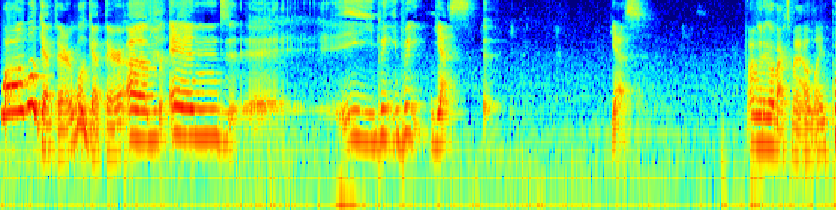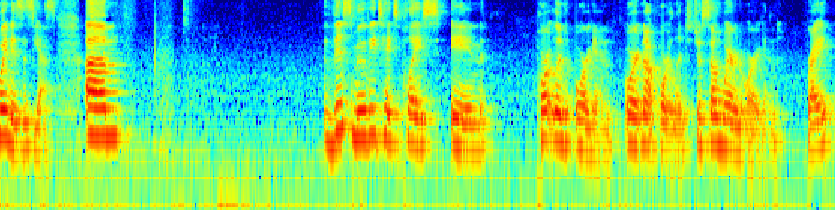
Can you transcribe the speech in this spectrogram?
Well, we'll get there. We'll get there. Um, and uh, but but yes, Uh, yes. I'm gonna go back to my outline. Point is, is yes. Um, this movie takes place in Portland, Oregon, or not Portland, just somewhere in Oregon, right?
